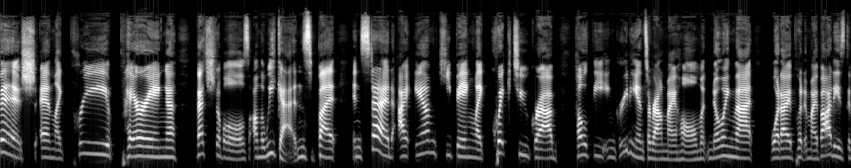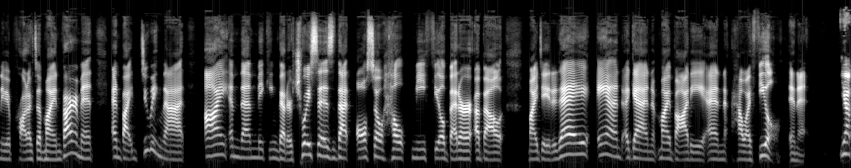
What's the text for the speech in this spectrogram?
fish and like preparing vegetables on the weekends, but Instead, I am keeping like quick to grab healthy ingredients around my home, knowing that what I put in my body is going to be a product of my environment. And by doing that, I am then making better choices that also help me feel better about my day to day and again, my body and how I feel in it. Yep,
